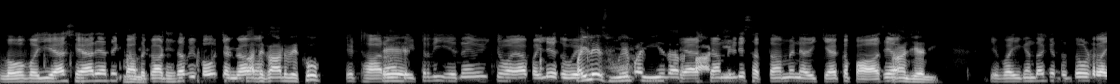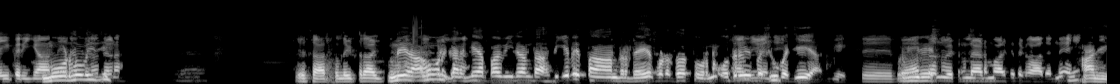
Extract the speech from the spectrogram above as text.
ਲਓ ਭਾਜੀ ਐਰ ਸ਼ਹਿਰ ਆ ਤੇ ਕੱਦ ਕਾਠ ਇਹਦਾ ਵੀ ਬਹੁਤ ਚੰਗਾ ਵਾ। ਕੱਦ ਕਾਠ ਵੇਖੋ ਤੇ 18 ਤੇ- ਲੀਟਰ ਦੀ ਇਹਨੇ ਵੀ ਚਵਾਇਆ ਪਹਿਲੇ ਸੂਏ ਪਹਿਲੇ ਸੂਏ ਭਾਜੀ ਇਹਦਾ ਇਸ ਰਿਕਾਰਡ ਟਾਈਮ ਜਿਹੜੀ 7 ਮਹੀਨਿਆਂ ਦੀ ਚੈੱਕ ਪਾਸ ਆ। ਹਾਂਜੀ ਹਾਂਜੀ। ਤੇ ਬਾਈ ਕਹਿੰਦਾ ਕਿ ਦੁੱਧੋਂ ਡਰਾਈ ਕਰੀ ਜਾਂਦੇ ਮੋੜ ਲਓ ਵੀ ਜੀ। ਇਹ 7 ਲੀਟਰ ਅੱਜ ਤੋਂ ਹਨੇਰਾ ਹੋਣ ਕਰਕੇ ਆਪਾਂ ਵੀਰਾਂ ਨੂੰ ਦੱਸ ਦਈਏ ਵੀ ਤਾਂ ਅੰਦਰ ਡੇ ਥੋੜਾ ਥੋੜਾ ਤੁਰਨ। ਉਧਰ ਵੀ ਹਾਂਜੀ, ਪਸ਼ੂ ਵੱਜੇ ਆ। ਅੱਗੇ ਤੇ ਬਾਹਰ ਵੀਰੇ- ਤੁਹਾਨੂੰ ਇੱਕ ਲੈਂਡ ਮਾਰ ਕੇ ਦਿਖਾ ਦਿੰਨੇ ਅਸੀਂ। ਹਾਂਜੀ।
